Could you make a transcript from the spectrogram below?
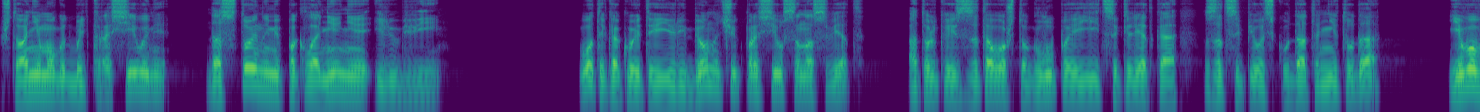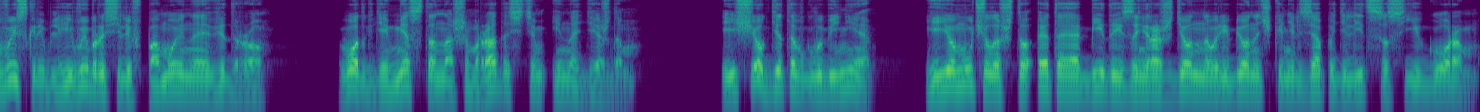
что они могут быть красивыми, достойными поклонения и любви. Вот и какой-то ее ребеночек просился на свет, а только из-за того, что глупая яйцеклетка зацепилась куда-то не туда, его выскребли и выбросили в помойное ведро. Вот где место нашим радостям и надеждам. Еще где-то в глубине ее мучило, что этой обидой за нерожденного ребеночка нельзя поделиться с Егором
